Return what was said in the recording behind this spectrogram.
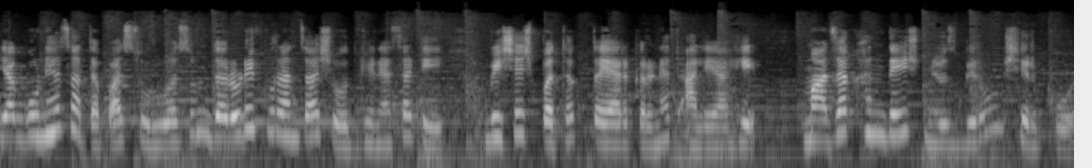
या गुन्ह्याचा तपास सुरू असून दरोडेखोरांचा शोध घेण्यासाठी विशेष पथक तयार करण्यात आले आहे. माझा खानदेश न्यूज ब्युरो शिरपूर.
